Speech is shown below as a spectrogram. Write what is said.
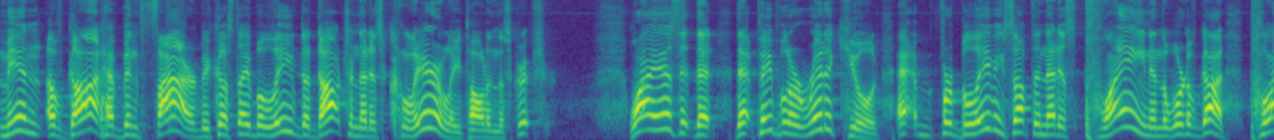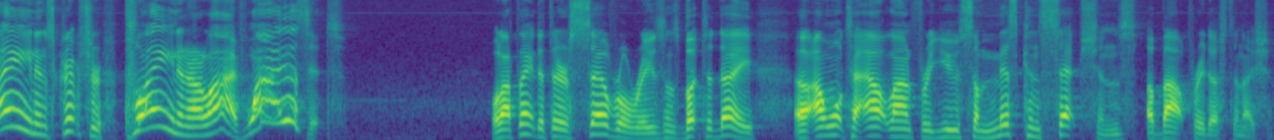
men of God have been fired because they believed a doctrine that is clearly taught in the scripture? Why is it that, that people are ridiculed uh, for believing something that is plain in the Word of God, plain in Scripture, plain in our life? Why is it? Well, I think that there are several reasons, but today uh, I want to outline for you some misconceptions about predestination.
